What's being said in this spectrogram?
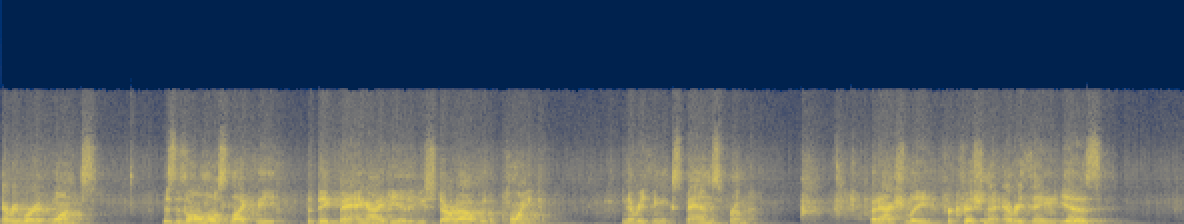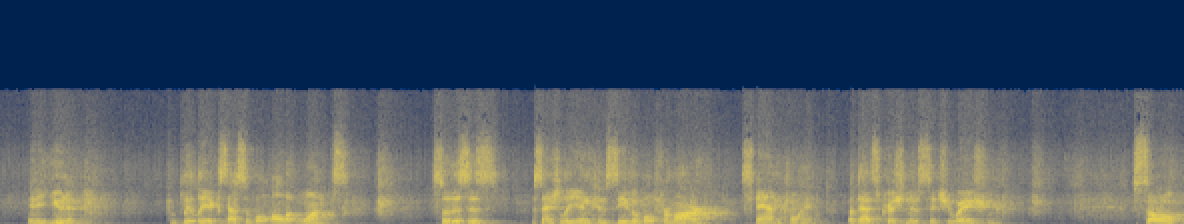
everywhere at once. This is almost like the, the Big Bang idea that you start out with a point and everything expands from it. But actually, for Krishna, everything is in a unit, completely accessible all at once. So this is essentially inconceivable from our standpoint, but that's Krishna's situation. So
